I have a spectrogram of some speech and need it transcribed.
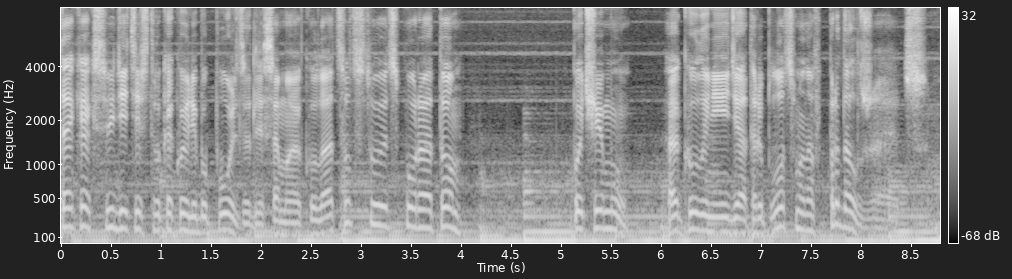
Так как свидетельства какой-либо пользы для самой акулы отсутствуют, споры о том, почему акулы не едят рыб лоцманов, продолжаются.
